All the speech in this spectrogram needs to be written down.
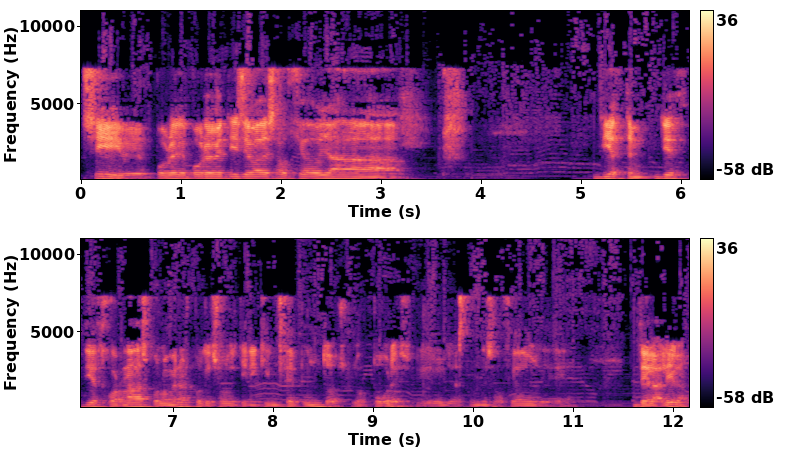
Sí, el pobre, pobre Betis lleva desahuciado ya 10, 10, jornadas por lo menos, porque solo tiene 15 puntos, los pobres, y ellos ya están desahuciados de, de la liga.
